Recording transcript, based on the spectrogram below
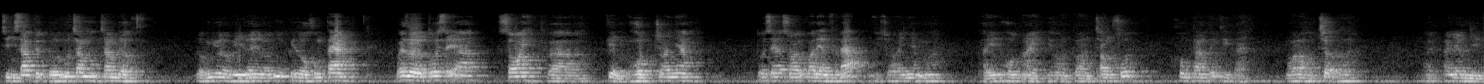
chính xác tuyệt đối 100% được. Giống như là vì đây nó những cái đồ không tan bây giờ tôi sẽ soi và kiểm hột cho anh em. Tôi sẽ soi qua đèn flash để cho anh em ờ, thấy hột này thì hoàn toàn trong suốt không tăng tích gì cả. Nó là hột trợ thôi. Đấy, anh em nhìn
